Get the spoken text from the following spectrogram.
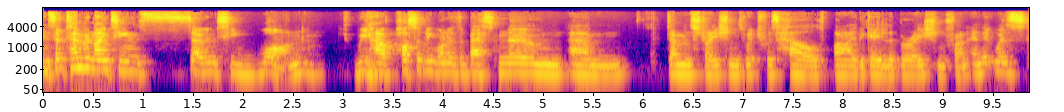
In September 1971, we have possibly one of the best known um, demonstrations which was held by the Gay Liberation Front and it was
